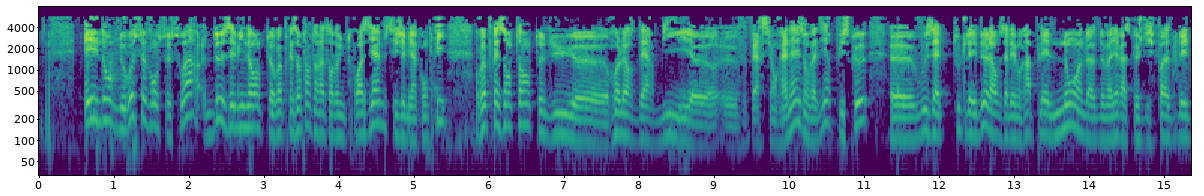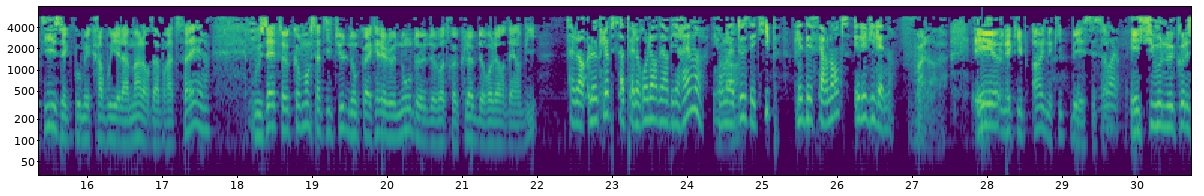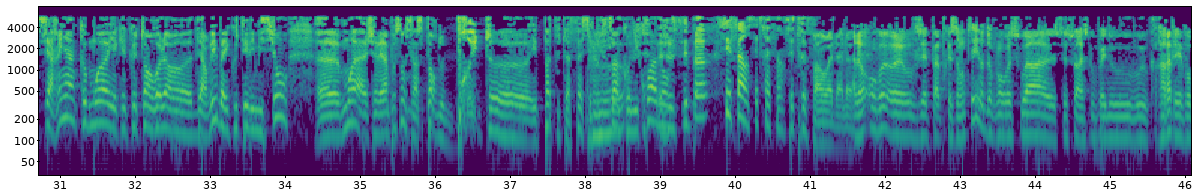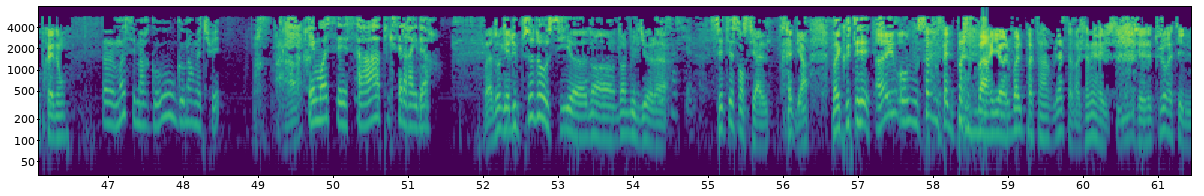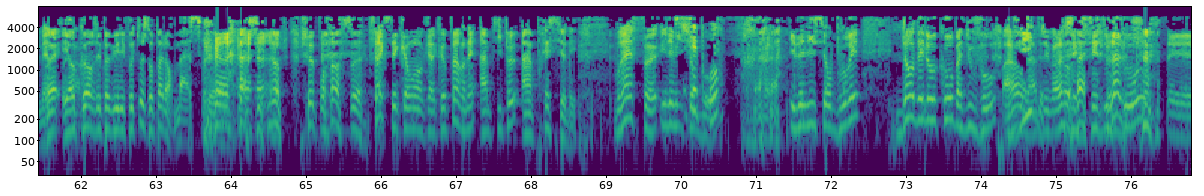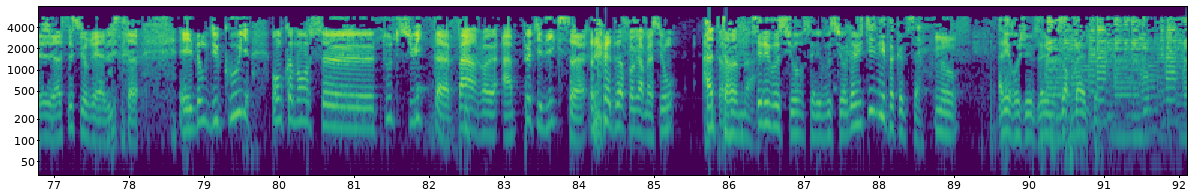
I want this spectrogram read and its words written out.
Et donc, nous recevons ce soir deux éminentes représentantes, en attendant une troisième, si j'ai bien compris, représentantes du euh, roller derby euh, euh, version rennaise, on va dire, puisque vous êtes toutes les deux, alors vous allez me rappeler le nom hein, de manière à ce que je dise pas de bêtises et que vous m'écrabouillez la main lors d'un bras de fer. Vous êtes, comment s'intitule, donc, quel est le nom de votre club de roller derby? Alors, le club s'appelle Roller Derby Rennes et on Voilà. a deux équipes, les déferlantes et les vilaines. Voilà. Et, euh, une équipe A, une équipe B, c'est ça Voilà. Et si vous ne connaissez rien comme moi il y a quelques temps roller euh, derby, bah écoutez l'émission. Euh, moi j'avais l'impression que c'est un sport de brut euh, et pas tout à fait. C'est plus fin qu'on y croit, non Je sais pas. C'est fin, c'est très fin. C'est très fin, ouais. Là, là. Alors, on re- euh, vous n'êtes pas présenté, donc on reçoit euh, ce soir. Est-ce que vous pouvez nous vous rappeler vos prénoms? Euh, moi, c'est Margot, Gomard m'a tué. Voilà. Et moi, c'est Sarah, Pixel Rider. Voilà, donc il y a du pseudo aussi euh, dans, dans le milieu là. C'est essentiel. Très bien. Bah écoutez. Ah, on, ça, vous faites pas de variole. Moi, le patin à roulettes, ça m'a jamais réussi. J'ai toujours été une merde. Ouais, et encore, j'ai pas vu les photos, ils sont pas leurs masques. Euh, Sinon, je pense. C'est vrai que c'est comment, quelque part, on est un petit peu impressionné. Bref, euh, une émission C'est pour. une émission bourrée dans des locaux bah, nouveaux, Ah, vides, voilà. c'est- c'est Là, nouveau, c'est assez surréaliste. Et donc, du coup, on commence euh, tout de suite par euh, un petit dix de la programmation. Atom. C'est l'émotion, c'est l'émotion. D'habitude, il n'est pas comme ça. Non. Allez, Roger, vous allez vous en remettre.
